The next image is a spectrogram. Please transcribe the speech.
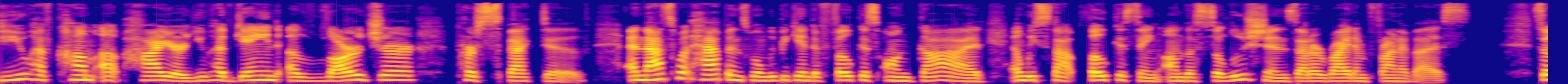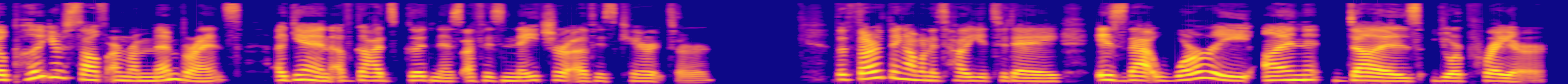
you have come up higher. You have gained a larger perspective. And that's what happens when we begin to focus on God and we stop focusing on the solutions that are right in front of us. So put yourself in remembrance again of God's goodness, of his nature, of his character. The third thing I want to tell you today is that worry undoes your prayer.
